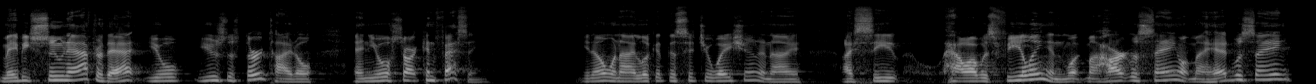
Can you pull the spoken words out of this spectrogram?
maybe soon after that, you'll use this third title and you'll start confessing. You know, when I look at this situation and I, I see how I was feeling and what my heart was saying, what my head was saying.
